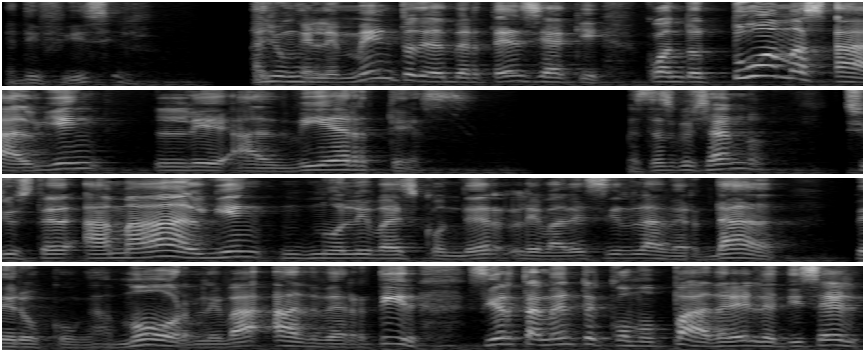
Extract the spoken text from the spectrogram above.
es difícil hay un elemento de advertencia aquí. Cuando tú amas a alguien, le adviertes. ¿Me está escuchando? Si usted ama a alguien, no le va a esconder, le va a decir la verdad, pero con amor, le va a advertir. Ciertamente como padre, les dice él,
